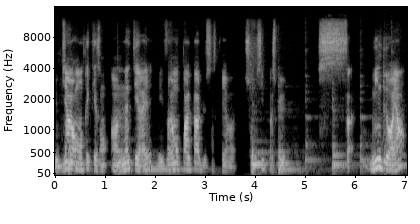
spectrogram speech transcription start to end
de bien leur montrer qu'elles ont un intérêt, mais vraiment palpable de s'inscrire sur le site parce que, mine de rien,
